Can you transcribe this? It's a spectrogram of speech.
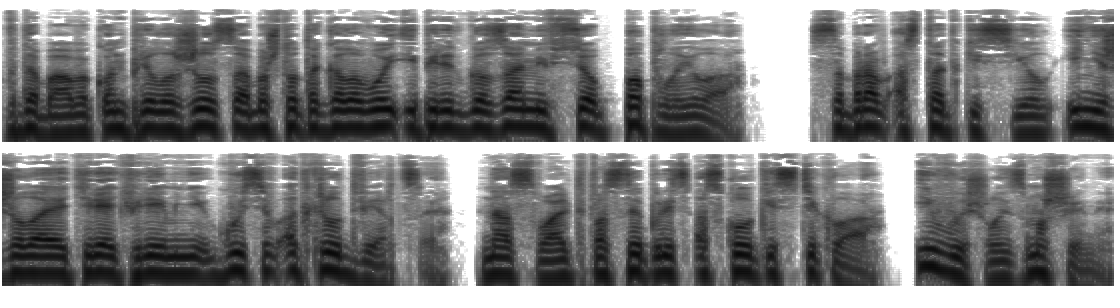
Вдобавок он приложился обо что-то головой, и перед глазами все поплыло. Собрав остатки сил и не желая терять времени, Гусев открыл дверцы. На асфальт посыпались осколки стекла и вышел из машины.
